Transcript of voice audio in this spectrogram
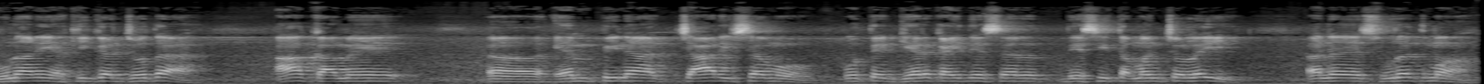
ગુનાની હકીકત જોતાં આ કામે એમપીના ચાર ઈસમો પોતે ગેરકાયદેસર દેશી તમંચો લઈ અને સુરતમાં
